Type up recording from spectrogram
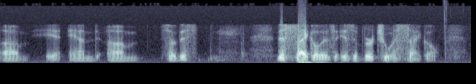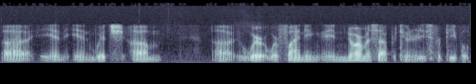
um, and um, so this this cycle is is a virtuous cycle uh, in in which um, uh, we're we're finding enormous opportunities for people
